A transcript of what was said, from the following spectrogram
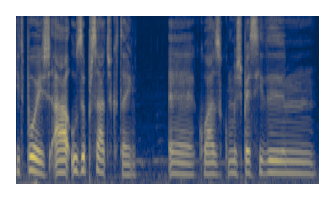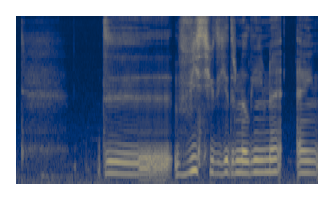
E depois há os apressados que têm uh, quase como uma espécie de, de vício de adrenalina em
